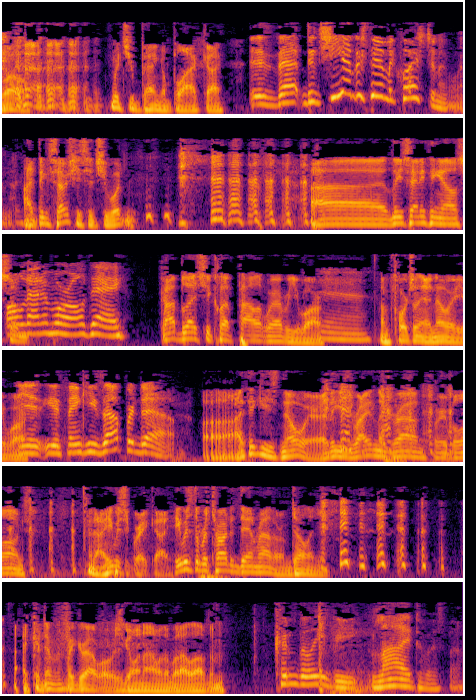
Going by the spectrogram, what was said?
well. Would you bang a black guy? Is that, did she understand the question, I wonder? I think so. She said she wouldn't. Uh, Lisa, anything else? All Um, that and more all day. God bless you, Cleft Palate, wherever you are. Yeah. Unfortunately, I know where you are. You, you think he's up or down? Uh, I think he's nowhere. I think he's right in the ground where he belongs. No, he was a great guy. He was the retarded Dan Rather, I'm telling you. I could never figure out what was going on with him, but I loved him. Couldn't believe he lied to us, though.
